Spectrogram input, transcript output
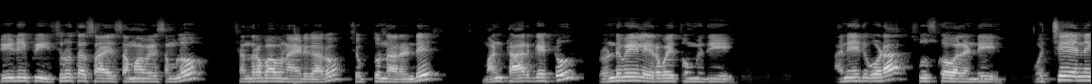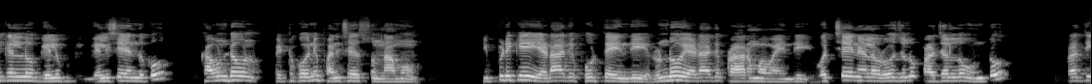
టీడీపీ విస్తృత స్థాయి సమావేశంలో చంద్రబాబు నాయుడు గారు చెప్తున్నారండి. మన టార్గెట్ రెండు వేల ఇరవై తొమ్మిది అనేది కూడా చూసుకోవాలండి. వచ్చే ఎన్నికల్లో గెలుపు గెలిచేందుకు కౌంట్ డౌన్ పెట్టుకొని పనిచేస్తున్నాము ఇప్పటికే ఏడాది పూర్తయింది. రెండో ఏడాది ప్రారంభమైంది. వచ్చే నెల రోజులు ప్రజల్లో ఉంటూ ప్రతి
